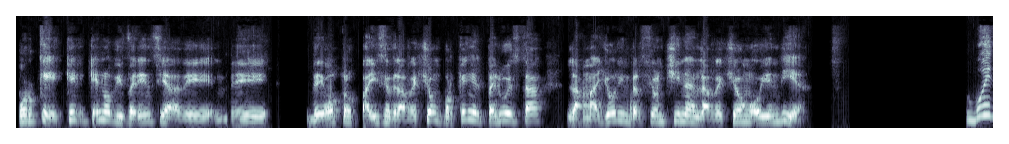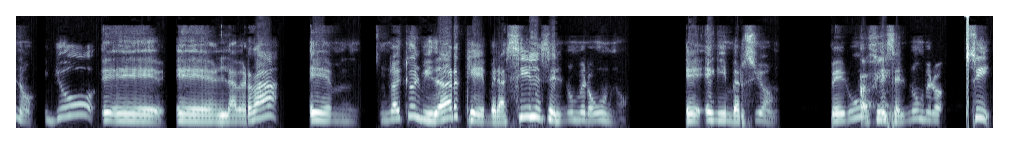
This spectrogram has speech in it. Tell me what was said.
¿Por qué? ¿Qué, nos diferencia de otros países de la región? ¿Por qué en el Perú está la mayor inversión china en la región hoy en día? Bueno, yo, eh, eh, la verdad, em, no hay que olvidar que Brasil es el número uno eh, en inversión. Perú ¿Ah, es el número, sí,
